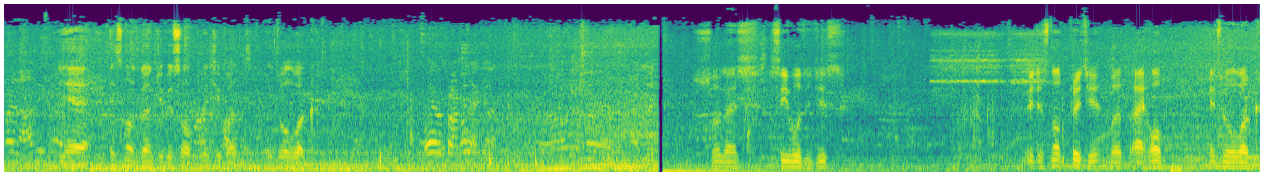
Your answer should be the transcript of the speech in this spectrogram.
Yeah, it's not going to be so pretty, but it will work. So guys, see what it is. It is not pretty, but I hope it will work.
